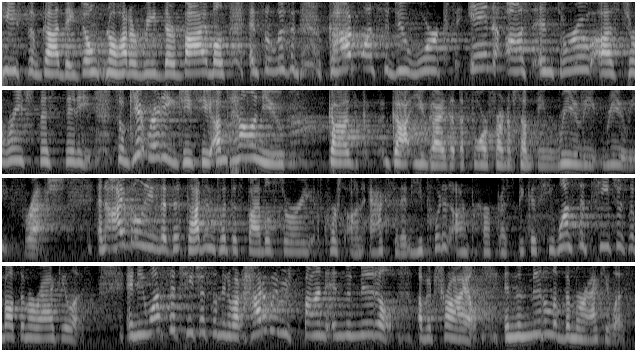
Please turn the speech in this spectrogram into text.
peace of God. They don't know how to read their Bibles. And so, listen, God wants to do works in us and through us to reach this city. So, get ready, GT. I'm telling you, God's got you guys at the forefront of something really, really fresh. And I believe that God didn't put this Bible story, of course, on accident. He put it on purpose because He wants to teach us about the miraculous. And He wants to teach us something about how do we respond in the middle of a trial, in the middle of the miraculous.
